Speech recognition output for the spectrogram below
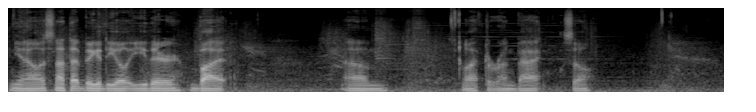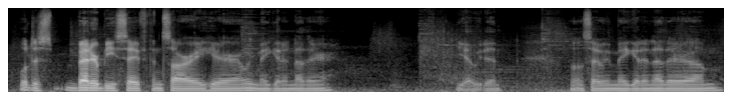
you know, it's not that big a deal either, but um, we'll have to run back, so we'll just better be safe than sorry here. We may get another, yeah, we did. Was say we may get another um,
